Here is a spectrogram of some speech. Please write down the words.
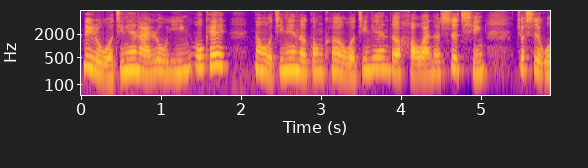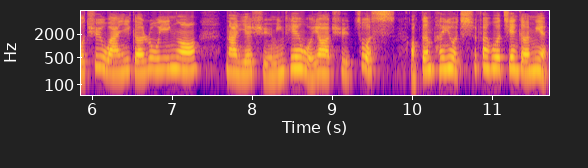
例如我今天来录音，OK，那我今天的功课，我今天的好玩的事情，就是我去玩一个录音哦。那也许明天我要去做事哦，跟朋友吃饭或见个面。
